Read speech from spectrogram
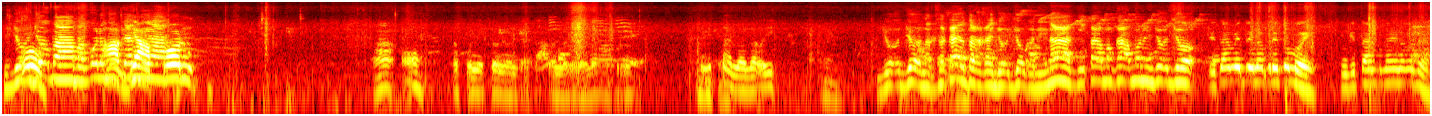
Si Jojo ba bago lang Ah, gikan ra. gyapon. Ah, oh. Ako nito nang ano Kita lala oy. Jojo, nagsakay uta ka kay Jojo kanina. Kita man ka mo ni Jojo. Kita mo ito yung Parito Boy. Yung kita mo ngayon ako sa.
